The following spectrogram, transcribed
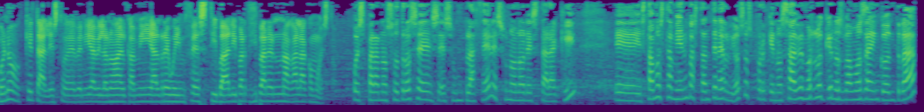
Bueno, ¿qué tal esto de venir a Vilanova del Camí al Rewind Festival y participar en una gala como esta? Pues para nosotros es, es un placer, es un honor estar aquí. Eh, estamos también bastante nerviosos porque no sabemos lo que nos vamos a encontrar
